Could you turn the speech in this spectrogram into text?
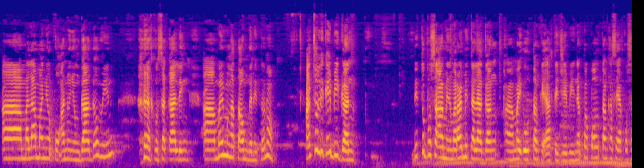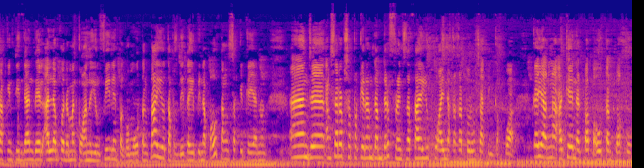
ah, malaman nyo kung ano yung gagawin kung sakaling ah, may mga taong ganito no. Actually kaibigan, dito po sa amin, marami talagang ah, may utang kay Ate JB. Nagpapautang kasi ako sa akin tindahan dahil alam ko naman kung ano yung feeling pag umuutang tayo tapos di tayo pinapautang, sakit kaya nun. And uh, ang sarap sa pakiramdam, dear friends, na tayo po ay nakakatulong sa ating kapwa. Kaya nga, again, nagpapautang po ako.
